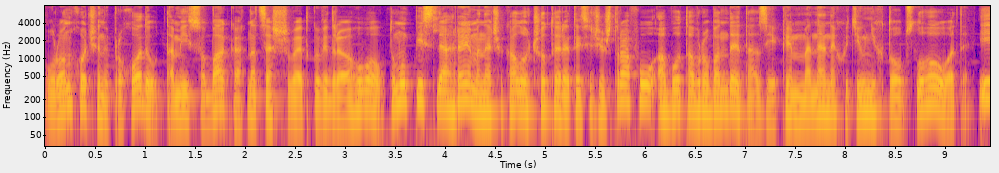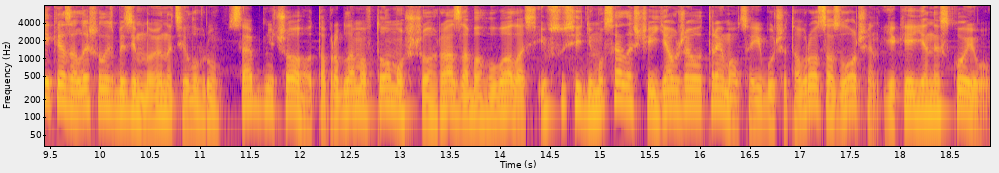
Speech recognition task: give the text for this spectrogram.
Урон хоч і не проходив, та мій собака на це швидко відреагував. Тому після гри мене чекало 4 тисячі штрафу або тавробандита, з яким мене не хотів ніхто обслуговувати, і яке залишилось би зі мною на цілу гру. Все б нічого, та проблема в тому, що гра забагувалась, і в сусідньому селищі я вже отримав це їбуче тавро за злочин, який я не скоював.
